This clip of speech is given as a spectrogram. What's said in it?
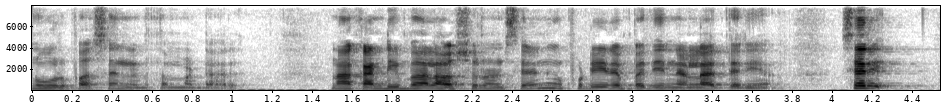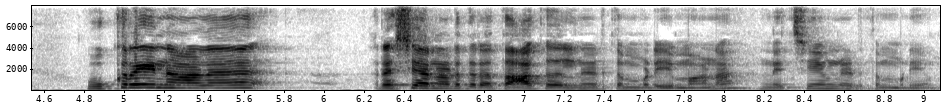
நூறு பர்சன்ட் நிறுத்த மாட்டார். நான் கண்டிப்பாக அஷூரன்ஸ் எனக்கு புடினை பற்றி நல்லா தெரியும். சரி உக்ரைனால் ரஷ்யா நடத்துகிற தாக்குதல் நிறுத்த முடியுமானா? நிச்சயம் நிறுத்த முடியும்.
